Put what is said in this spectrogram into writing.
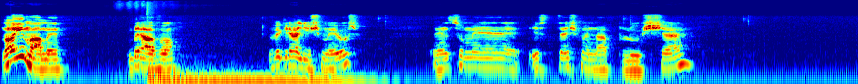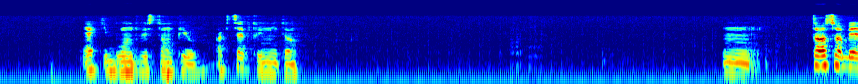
No i mamy. Brawo. Wygraliśmy już. Więc w sumie jesteśmy na plusie. Jaki błąd wystąpił? Akceptuj mi to. Mm, To sobie,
